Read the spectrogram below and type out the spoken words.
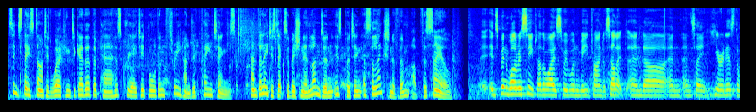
Since they started working together, the pair has created more than 300 paintings, and the latest exhibition in London is putting a selection of them up for sale. It's been well received. Otherwise, we wouldn't be trying to sell it and uh, and and say here it is the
